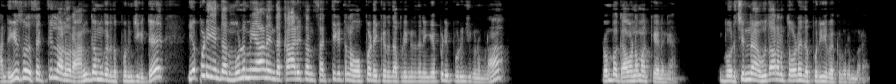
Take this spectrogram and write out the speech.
அந்த ஈஸ்வர சக்தியில் நான் ஒரு அங்கம்ங்கிறத புரிஞ்சுக்கிட்டு எப்படி இந்த முழுமையான இந்த காரியத்தை அந்த சக்தி கிட்ட நான் ஒப்படைக்கிறது அப்படிங்கறத நீங்க எப்படி புரிஞ்சுக்கணும்னா ரொம்ப கவனமா கேளுங்க. இப்போ ஒரு சின்ன உதாரணத்தோட இதை புரிய வைக்க விரும்புறேன்.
